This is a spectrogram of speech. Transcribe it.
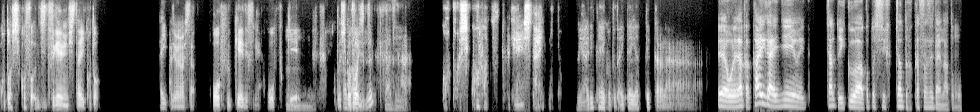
今年こそ実現したいこと。はい始まりました。抱負系ですね。抱負系。うん今年こそ実マジ。今年こそ実現したいこと。やりたいこと大体やってっからな。いや、俺なんか海外にちゃんと行くは今年ちゃんと復活させたいなと思っ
